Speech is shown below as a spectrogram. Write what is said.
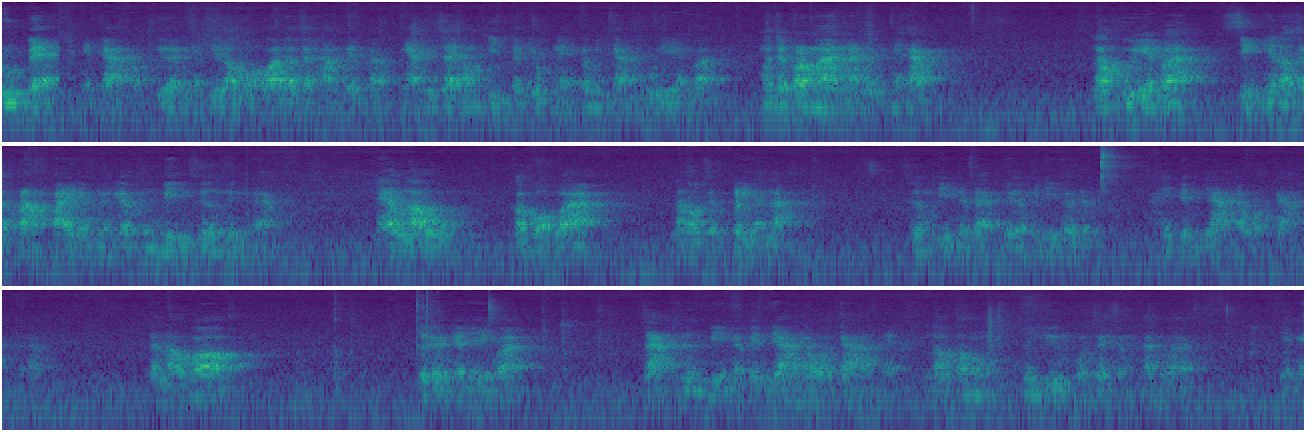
รูปแบบในการขับเคลื่อนเนี่ยที่เราบอกว่าเราจะทำเป็นแบบงานวิจัยท้องถิ่นประยุกต์เนี่ยก็มีการคุยกันว่า มันจะประมาณไหนนะครับ เราคุยกันว่าสิ่งที่เราจะปรับไปเนี่ยเหมือนกับเครื่องบินเครื่องหนึ่งนะครับ แล้วเรา ก็บอกว่าเราจะเปลี่ยนละเครื่องบินในแบบเดิมไม่ดีเราจะให้เป็นยานอวกาศนะครับ แต่เราก็เตือนกันเองว่า จากเครื่องบินมาเป็นยานอวกาศเนี่ย เราต้องไม่ลืมหัวใจสำคัญว่า ยังไง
